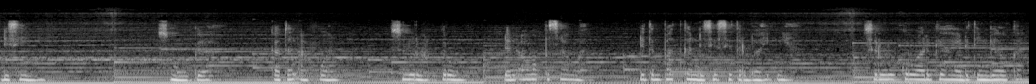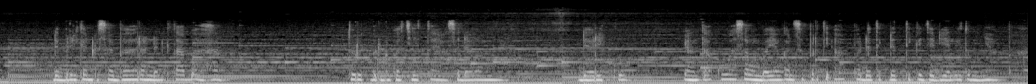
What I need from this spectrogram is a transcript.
di sini. Semoga Kapten Afwan, seluruh kru dan awak pesawat ditempatkan di sisi terbaiknya. Seluruh keluarga yang ditinggalkan diberikan kesabaran dan ketabahan. Turut berduka cita yang sedalamnya dariku yang tak kuasa membayangkan seperti apa detik-detik kejadian itu menyapa.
